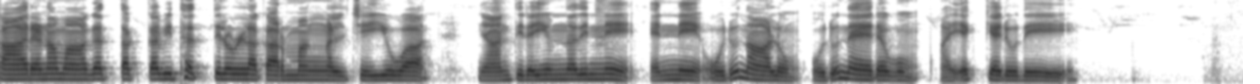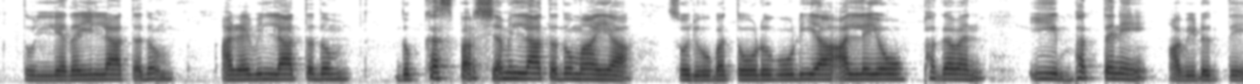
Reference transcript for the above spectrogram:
കാരണമാകത്തക്ക വിധത്തിലുള്ള കർമ്മങ്ങൾ ചെയ്യുവാൻ ഞാൻ തിരയുന്നതിനെ എന്നെ ഒരു നാളും ഒരു നേരവും അയക്കരുതേ. തുല്യതയില്ലാത്തതും അഴവില്ലാത്തതും ദുഃഖസ്പർശമില്ലാത്തതുമായ സ്വരൂപത്തോടുകൂടിയ അല്ലയോ ഭഗവൻ ഈ ഭക്തനെ അവിടുത്തെ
